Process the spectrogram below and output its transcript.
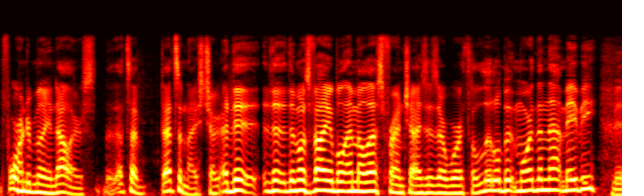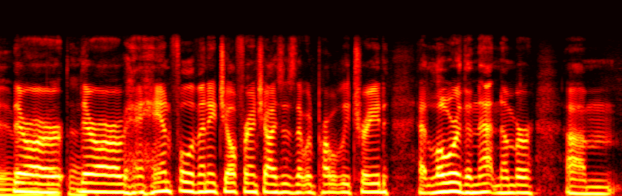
four hundred million dollars. That's a that's a nice chunk. The, the the most valuable MLS franchises are worth a little bit more than that. Maybe Yeah, there are there are a handful of NHL franchises that would probably trade at lower than that number. Um,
